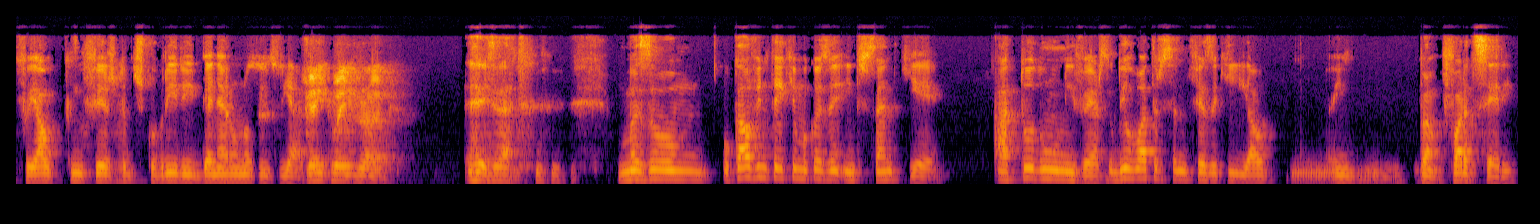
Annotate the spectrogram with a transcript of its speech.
foi algo que me fez redescobrir e ganhar um novo entusiasmo. Gateway drug. Exato. Mas o, o Calvin tem aqui uma coisa interessante que é, há todo um universo. O Bill Watterson fez aqui algo em, bom, fora de série,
